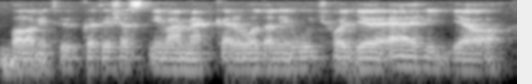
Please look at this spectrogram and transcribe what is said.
valami trükköt, és ezt nyilván meg kell oldani úgy, hogy elhiggye a,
